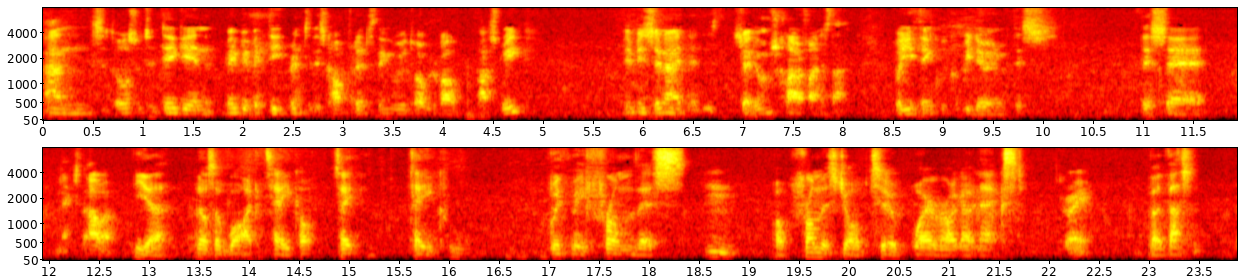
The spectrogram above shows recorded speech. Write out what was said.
and also to dig in maybe a bit deeper into this confidence thing we were talking about last week. Maybe so now, so I'm just clarifying is that what you think we could be doing with this this uh, next hour? Yeah, and also what I could take o- take take with me from this, Mm, well, from this job to wherever I go next. great. But that's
